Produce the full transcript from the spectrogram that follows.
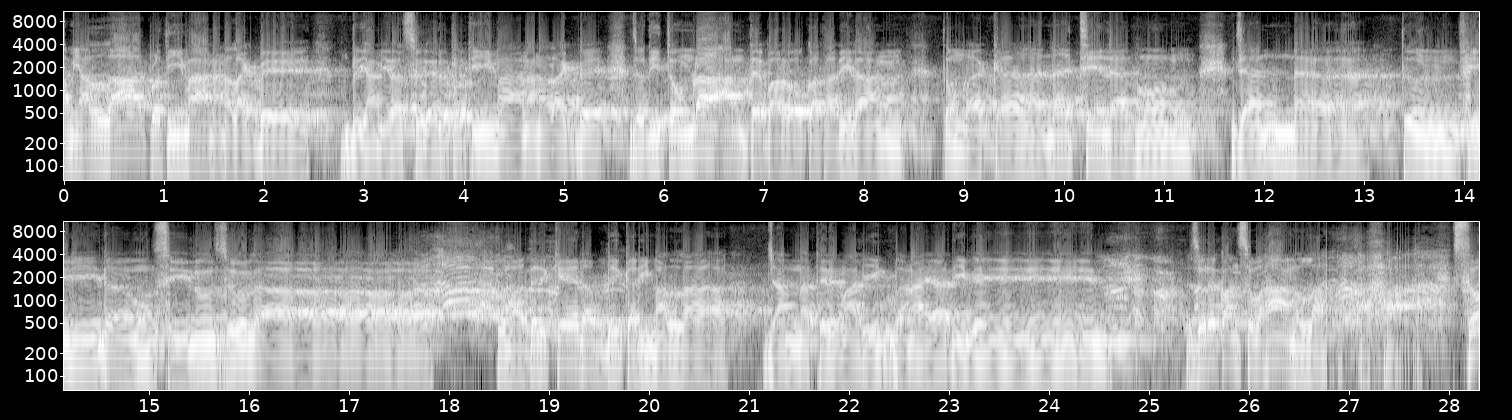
আমি আল্লাহর প্রতি ইমান আনা লাগবে, দুই, আমি রাসুলের প্রতি ইমান আনা লাগবে। যদি তোমরা আনতে পারো কথা দিলাম, তোমরা কানাছে লাগুম জান্না তুন ফিরি দাও সিনুজুলা তোমাদেরকে রব্বে কারিম আল্লাহ জান্নাতের মালিক বানায়া দিবেন। জোরে কন সুবহান আল্লাহ আহা। So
